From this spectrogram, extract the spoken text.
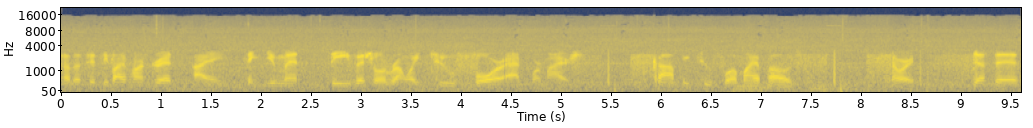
Southwest 5500, I think you meant the visual runway 24 at Fort Myers. Copy. Two four. My apologies. No worries. Justice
